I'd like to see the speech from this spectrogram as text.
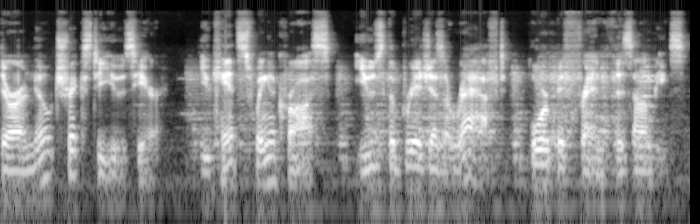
there are no tricks to use here. You can't swing across, use the bridge as a raft, or befriend the zombies.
